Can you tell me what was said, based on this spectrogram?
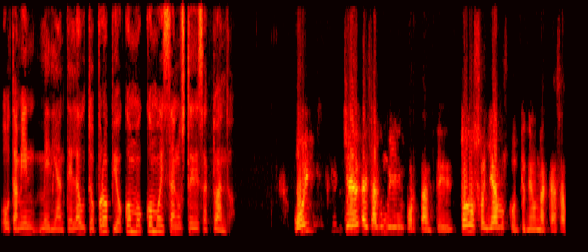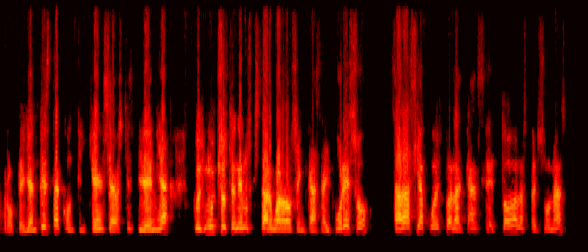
o también mediante el auto propio. ¿Cómo, cómo están ustedes actuando? Hoy es algo muy importante. Todos soñamos con tener una casa propia y ante esta contingencia, esta epidemia, pues muchos tenemos que estar guardados en casa y por eso Sadasi ha puesto al alcance de todas las personas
